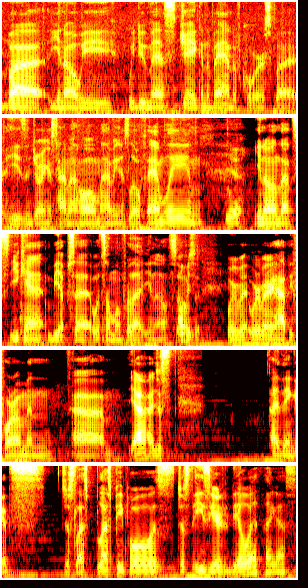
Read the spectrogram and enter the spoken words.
but you know we we do miss jake and the band of course but he's enjoying his time at home having his little family and Yeah. you know and that's you can't be upset with someone for that you know so Obviously. we're we're very happy for him and um, yeah i just i think it's just less less people is just easier to deal with i guess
